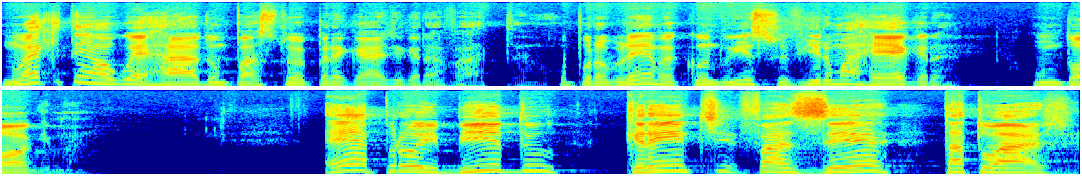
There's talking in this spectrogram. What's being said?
Não é que tem algo errado um pastor pregar de gravata. O problema é quando isso vira uma regra, um dogma. É proibido crente fazer tatuagem.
